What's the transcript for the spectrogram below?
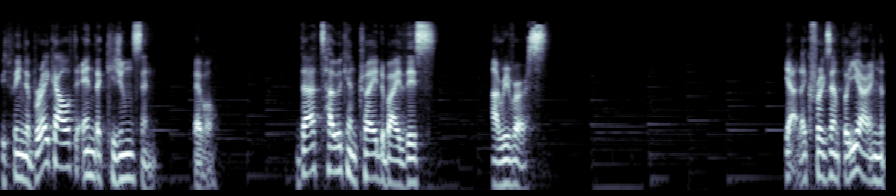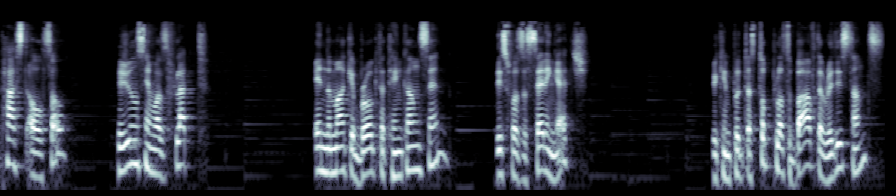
between the breakout and the Kijun Sen level. That's how you can trade by this uh, reverse. Yeah, like for example, here in the past also, Kijun Sen was flat and the market broke the Tenkan Sen. This was a selling edge. You can put the stop loss above the resistance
